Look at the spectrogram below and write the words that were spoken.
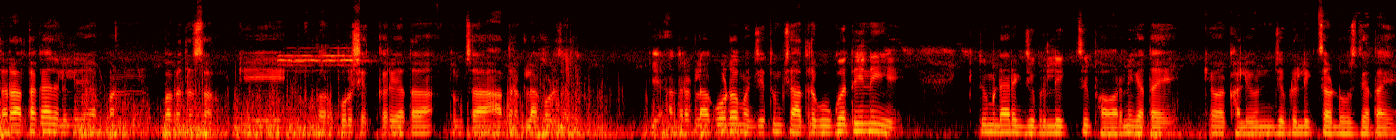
तर आता काय झालेलं आहे आपण बघत असाल की भरपूर शेतकरी आता तुमचा अद्रक लागवड झाली. की अद्रक लागवड म्हणजे तुमची अद्रक उगतही नाही आहे की तुम्ही डायरेक्ट जिब्रिलिकची फवारणी घेताय किंवा खाली येऊन जिब्रिलिकचा डोस देत आहे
